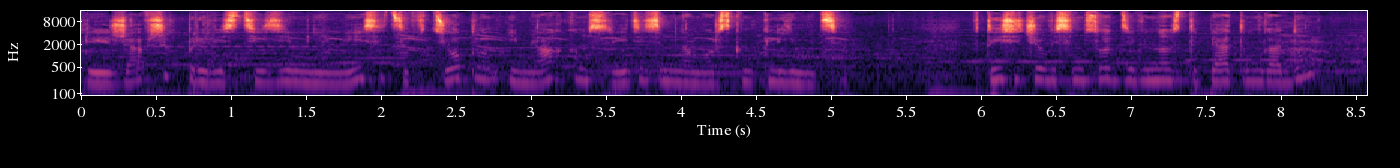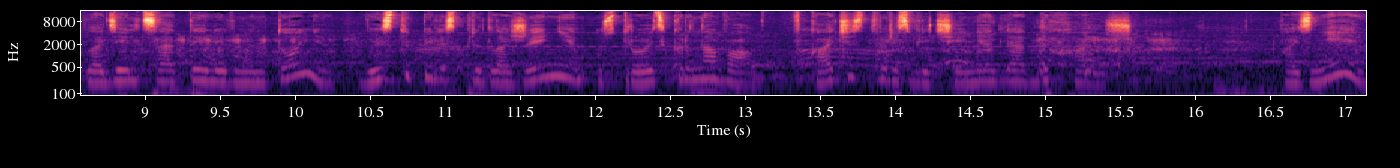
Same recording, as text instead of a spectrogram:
приезжавших провести зимние месяцы в теплом и мягком средиземноморском климате. В 1895 году Владельцы отелей в Ментоне выступили с предложением устроить карнавал в качестве развлечения для отдыхающих. Позднее,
